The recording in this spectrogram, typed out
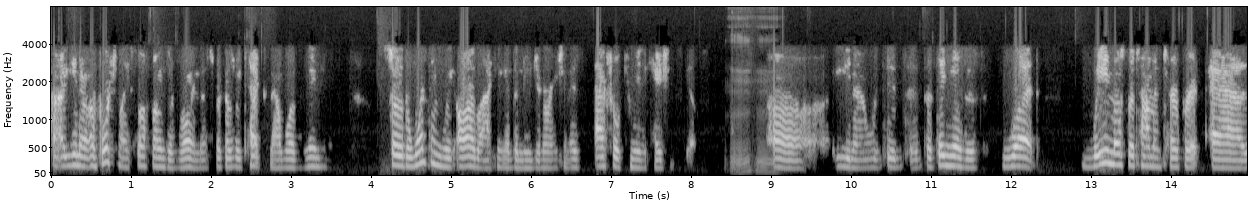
Uh, you know, unfortunately, cell phones have ruined this because we text now more than anything. So the one thing we are lacking in the new generation is actual communication skills. hmm Uh, you know, the, the, the thing is, is what we most of the time interpret as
